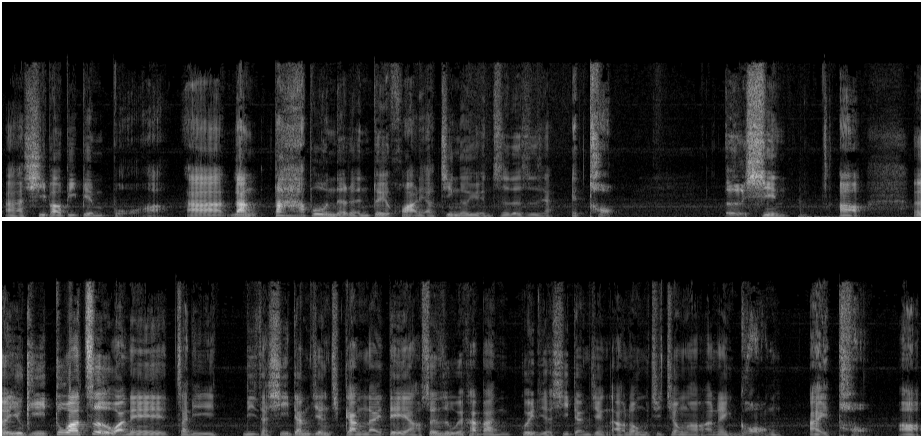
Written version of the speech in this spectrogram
啊，细胞壁变薄啊啊，让大部分的人对化疗敬而远之的是这样，会吐、恶心啊。呃，尤其拄啊做完的十二二十四点钟一工内底啊，甚至有会较慢过二十四点钟啊，拢有这种吼安尼戆爱吐啊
